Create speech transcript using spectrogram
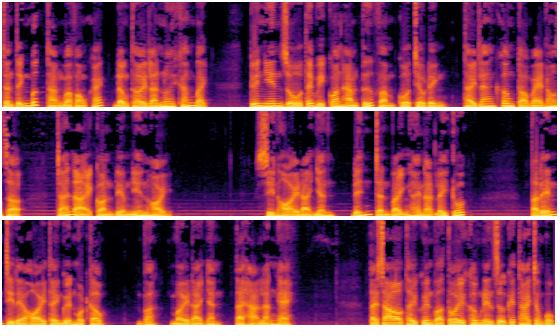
Trần Tĩnh bước thẳng vào phòng khách, đồng thời là nơi khám bệnh. Tuy nhiên dù tới vị quan hàm tứ phẩm của triều đình, thầy lang không tỏ vẻ lo sợ, trái lại còn điềm nhiên hỏi. Xin hỏi đại nhân, đến trần bệnh hay là lấy thuốc? Ta đến chỉ để hỏi thầy Nguyễn một câu. Vâng, mời đại nhân, tại hạ lắng nghe. Tại sao thầy khuyên vợ tôi không nên giữ cái thai trong bụng?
